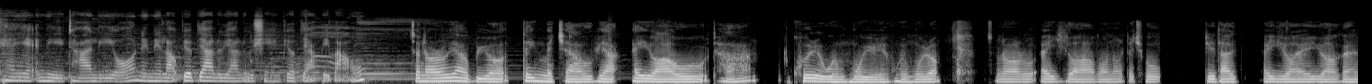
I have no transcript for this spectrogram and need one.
ခန်းရဲ့အနေအထားလေးရောနည်းနည်းလောက်ပြောပြလို့ရလို့ရှိရင်ပြောပြပေးပါဦးကျွန်တော်တို့ရောက်ပြီးတော့တိတ်မကြဘူးဗျအဲ့ရွာကိုဒါ ခွေးတွေဝင်မှွေတယ်ဝင်မှွေတော့ကျွန်တော်တို့အဲ့ရွာပေါ့နော်တချို့ဒေသအဲ့ရွာရဲ့ရွာကန်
